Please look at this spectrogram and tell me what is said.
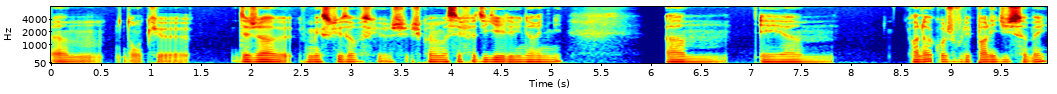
Euh, donc, euh, déjà, vous m'excuserez parce que je, suis quand même assez fatigué, il est une heure et demie. Euh, et voilà, quoi, je voulais parler du sommeil.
